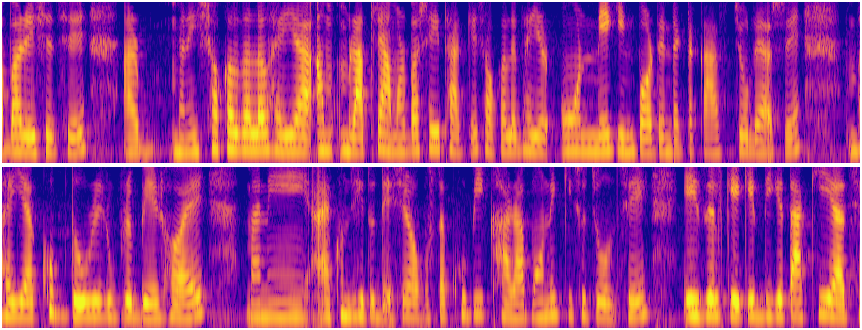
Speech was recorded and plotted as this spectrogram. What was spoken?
আবার এসেছে। আর মানে সকালবেলা ভাইয়া রাত্রে আমার বাসায় থাকে, সকালে ভাইয়ার অনেক ইম্পর্ট্যান্ট একটা কাজ চলে আসে। ভাইয়া খুব দৌড়ের উপরে বের হয়। মানে এখন যেহেতু দেশের অবস্থা খুবই খারাপ, অনেক কিছু চলছে। এইজেল কেকের দিকে তাকিয়ে আছে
